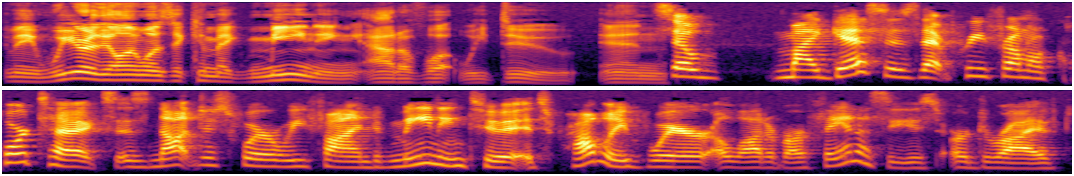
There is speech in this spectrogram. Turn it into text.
I mean, we are the only ones that can make meaning out of what we do, and So my guess is that prefrontal cortex is not just where we find meaning to it; it's probably where a lot of our fantasies are derived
